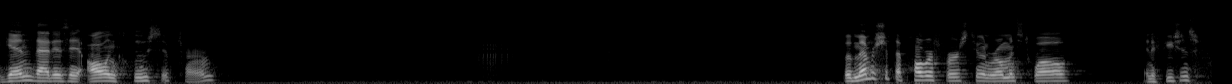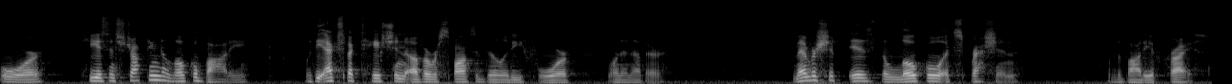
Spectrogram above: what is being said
Again, that is an all inclusive term. But membership that Paul refers to in Romans 12 in Ephesians 4, he is instructing the local body with the expectation of a responsibility for one another. Membership is the local expression of the body of Christ.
